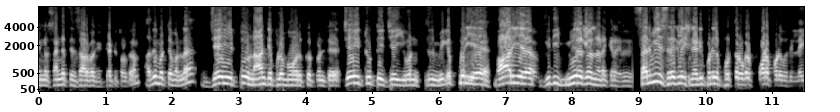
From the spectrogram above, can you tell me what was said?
எங்கள் சங்கத்தின் சார்பாக கேட்டுக்கொள்கிறோம். அது மட்டுமல்ல JE two non diploma recruitment JE two to JE one இதில் மிகப்பெரிய வாரிய விதி மீறல்கள் நடக்கிறது? சர்வீஸ் ரெகுலேஷன் அடிப்படையில் பொறுத்தவர்கள் போடப்படுவதில்லை.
